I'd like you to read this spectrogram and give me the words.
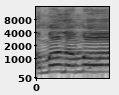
Aman aman.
